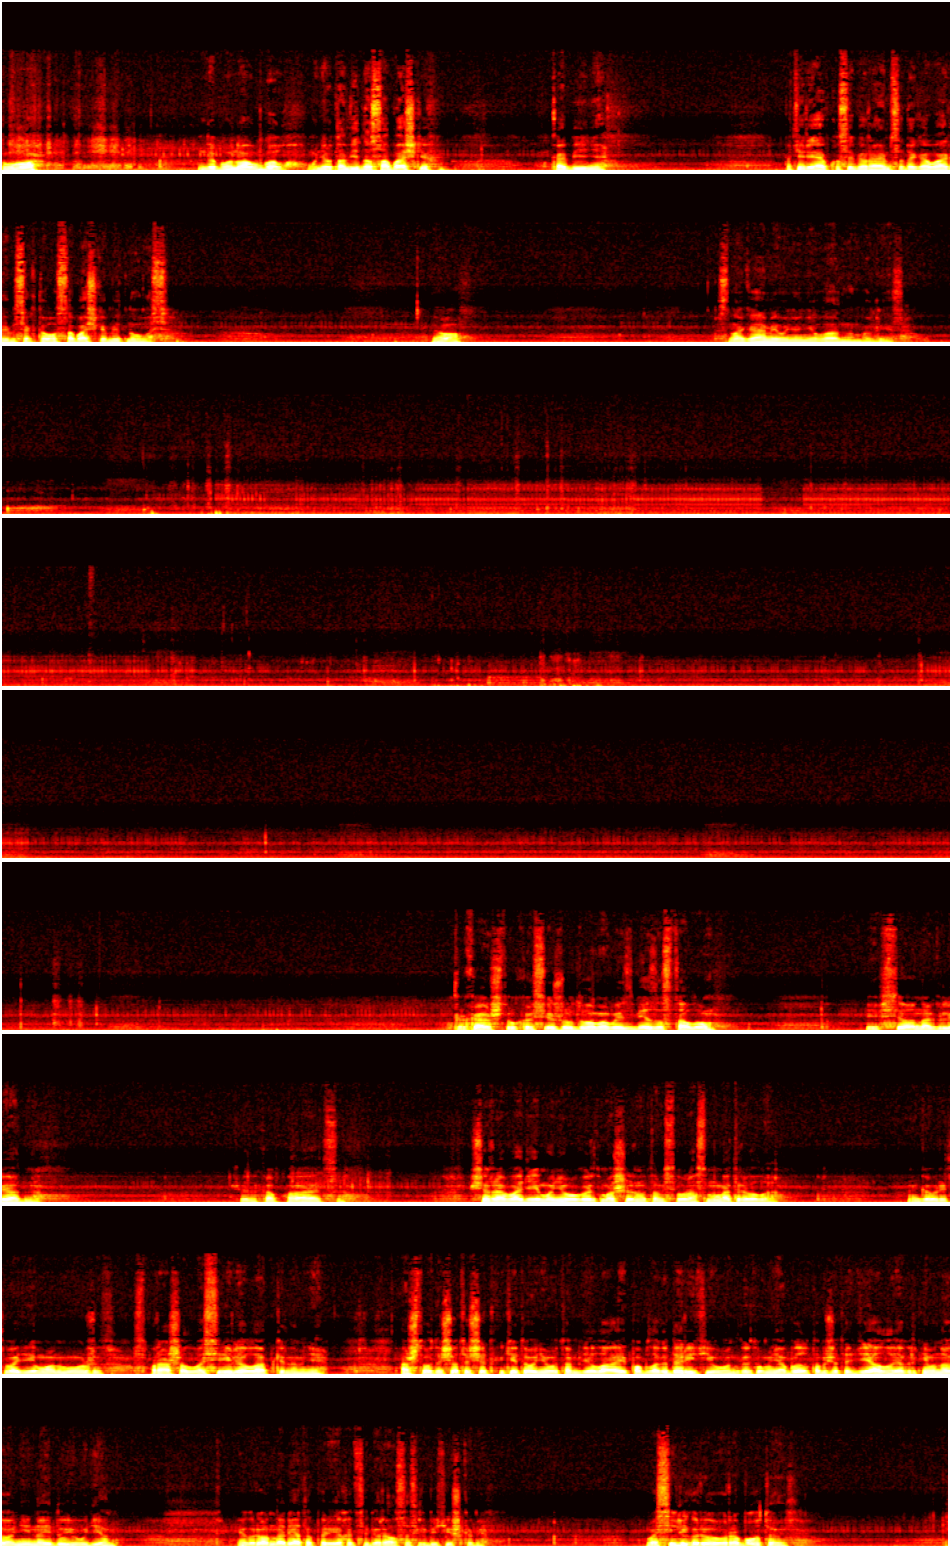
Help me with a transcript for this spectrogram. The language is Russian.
О, Дебунов был. У него там видно собачки в кабине. По Теряевку собираемся, договариваемся, кто О, собачка метнулась. О, с ногами у него неладно болит. Какая штука, сижу дома в избе за столом, и все наглядно. Что-то копается. Вчера Вадим у него, говорит, машину там все рассматривал. Говорит, Вадим, он может. Спрашивал Василия Лапкина мне. А что, да что-то что-то какие-то у него там дела, и поблагодарить его. Он говорит, у меня был, там что-то делал. Я, говорит, не, не найду его, он. Я говорю, он на лето приехать собирался с ребятишками. Василий, говорю, работает.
